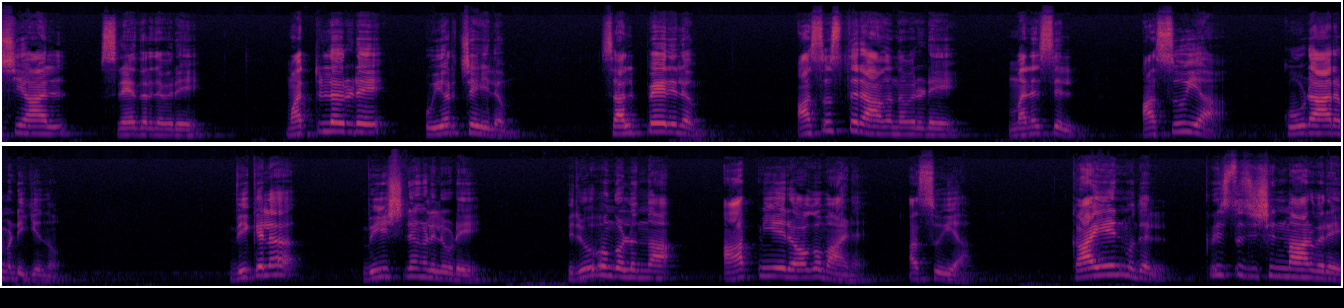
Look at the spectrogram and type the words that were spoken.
മിശിയാൽ സ്നേഹിതരവരെ മറ്റുള്ളവരുടെ ഉയർച്ചയിലും സൽപ്പേരിലും അസ്വസ്ഥരാകുന്നവരുടെ മനസ്സിൽ അസൂയ കൂടാരമടിക്കുന്നു. വികല വീക്ഷണങ്ങളിലൂടെ രൂപം കൊള്ളുന്ന ആത്മീയ രോഗമാണ് അസൂയ. കായേൻ മുതൽ ക്രിസ്തു ശിഷ്യന്മാർ വരെ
